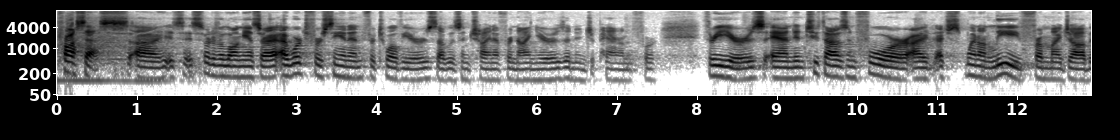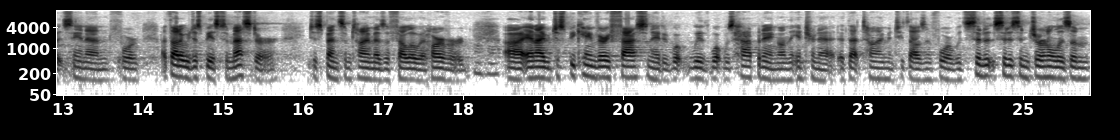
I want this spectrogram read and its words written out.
process. Uh, it's, it's, sort of a long answer. I, I, worked for CNN for 12 years. I was in China for nine years and in Japan for three years. And in 2004, I, I just went on leave from my job at CNN for, I thought it would just be a semester to spend some time as a fellow at Harvard. Mm-hmm. Uh, and I just became very fascinated what, with what was happening on the internet at that time in 2004 with citizen journalism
